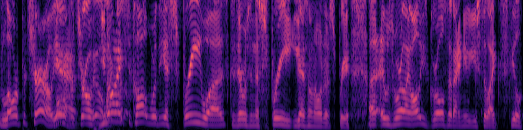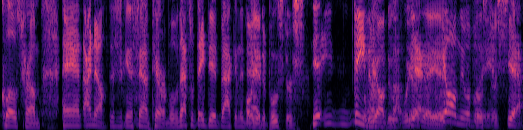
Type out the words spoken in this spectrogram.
Lower Potrero, yeah. Lower Potrero Hill. You know like, what I used to call it? Where the Esprit was, because there was an Esprit. You guys don't know what an Esprit. Uh, it was where like all these girls that I knew used to like steal clothes from. And I know this is going to sound terrible, but that's what they did back in the day. Oh yeah, the boosters. Yeah, knows we all knew. We, about. yeah, yeah, We all knew the about boosters. Yeah,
